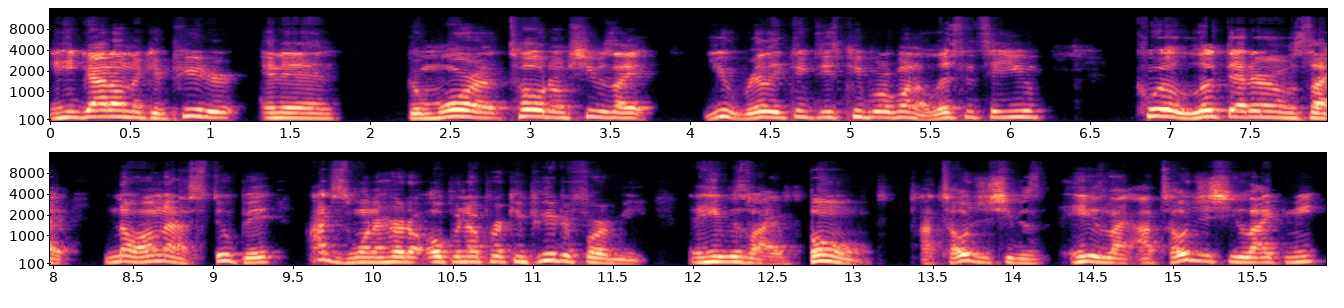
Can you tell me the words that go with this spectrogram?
and he got on the computer and then Gamora told him, she was like, You really think these people are going to listen to you? Quill looked at her and was like, No, I'm not stupid. I just wanted her to open up her computer for me. And he was like, Boom. I told you she was, he was like, I told you she liked me.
